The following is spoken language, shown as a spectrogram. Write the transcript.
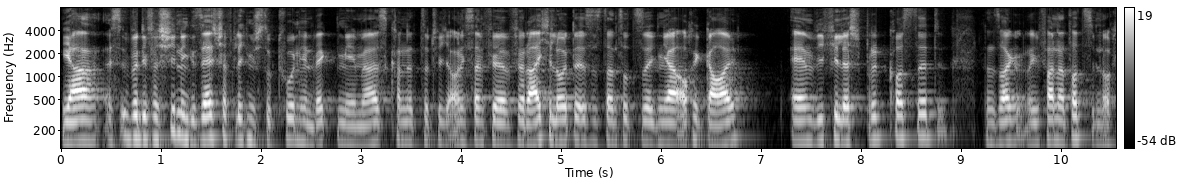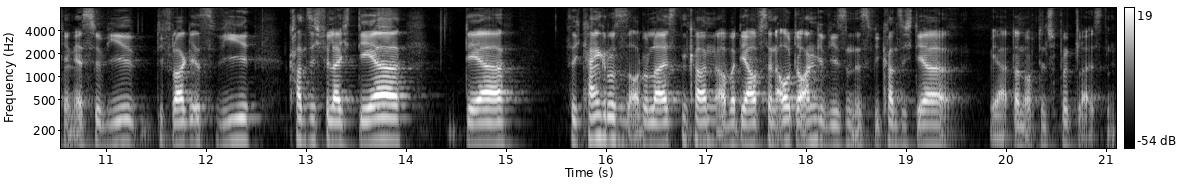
ja, es über die verschiedenen gesellschaftlichen Strukturen hinwegnehmen. Ja. Es kann natürlich auch nicht sein, für, für reiche Leute ist es dann sozusagen ja auch egal, ähm, wie viel der Sprit kostet, dann sagen, die fahren dann trotzdem noch in SUV. Die Frage ist, wie kann sich vielleicht der, der sich kein großes Auto leisten kann, aber der auf sein Auto angewiesen ist, wie kann sich der ja dann auch den Sprit leisten?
